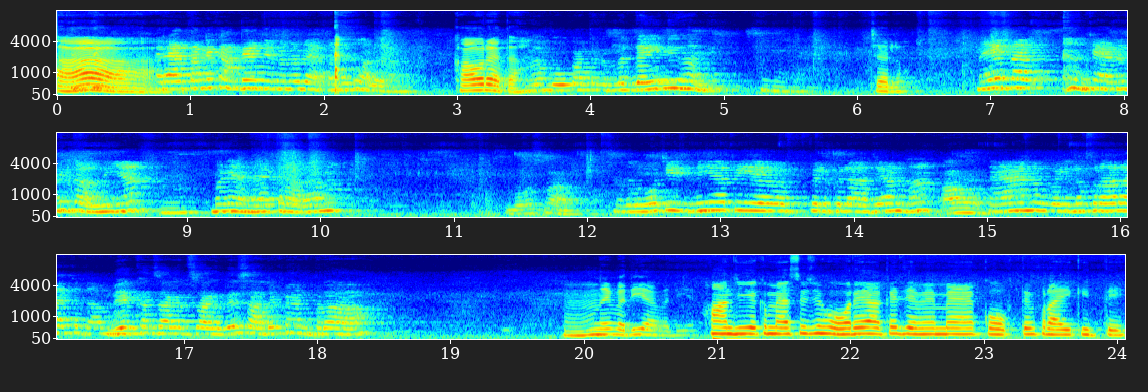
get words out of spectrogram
ਆ ਖਾਂਦੇ ਅੱਜ ਇਹਨਾਂ ਨੂੰ ਖਵਾ ਲੈਣਾ ਖਾਓ ਰਹਤਾ ਮੈਂ ਬਹੁਤ ਘੱਟ ਮੈਂ ਦਹੀਂ ਨਹੀਂ ਖਾਂਦੀ। ਚਲੋ। ਨਹੀਂ ਇਹ ਤਾਂ ਕਹਿਣ ਦੀ ਗੱਲ ਨਹੀਂ ਆ। ਬਣਿਆ ਹੋਇਆ ਕਰਾਰਾ ਨਾ। ਬਹੁਤ ਸਵਾਦ। ਮਤਲਬ ਉਹ ਚੀਜ਼ ਨਹੀਂ ਆ ਵੀ ਇਹ ਪਿਲਪਿਲ ਆ ਜਾ ਹਨਾ ਆਹੋ। ਐਨ ਵੇਲੋ ਕਰਾਰਾ ਇੱਕਦਮ। ਵੇਖ ਸਕ- ਸਕਦੇ ਸਾਰੇ ਭੈਣ ਭਰਾ। ਹੂੰ ਨਹੀਂ ਵਧੀਆ ਵਧੀਆ। ਹਾਂਜੀ ਇੱਕ ਮੈਸੇਜ ਹੋ ਰਿਹਾ ਕਿ ਜਿਵੇਂ ਮੈਂ ਕੋਫਤੇ ਫਰਾਈ ਕੀਤੇ।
